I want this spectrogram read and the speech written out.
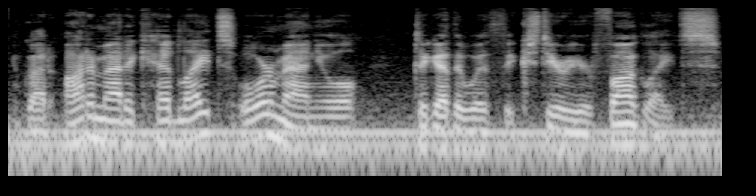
You've got automatic headlights or manual, together with exterior fog lights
